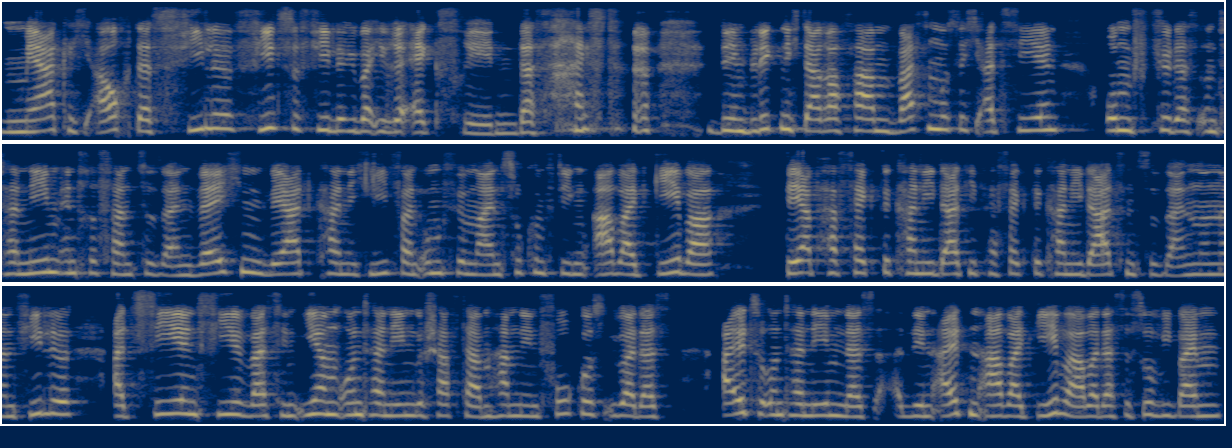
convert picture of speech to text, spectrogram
merke ich auch, dass viele, viel zu viele über ihre Ex reden. Das heißt, den Blick nicht darauf haben, was muss ich erzählen, um für das Unternehmen interessant zu sein? Welchen Wert kann ich liefern, um für meinen zukünftigen Arbeitgeber der perfekte Kandidat, die perfekte Kandidatin zu sein, sondern viele erzählen viel, was sie in ihrem Unternehmen geschafft haben, haben den Fokus über das alte Unternehmen, das, den alten Arbeitgeber, aber das ist so wie beim,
